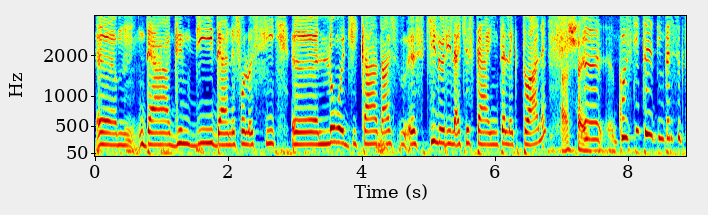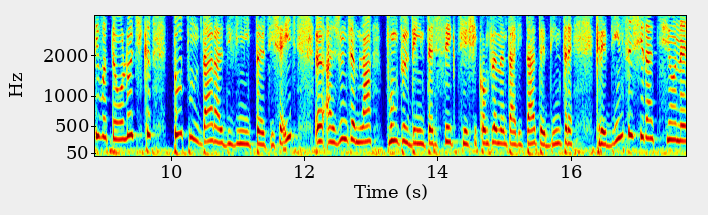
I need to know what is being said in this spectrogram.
uh, de a gândi, de a ne folosi uh, logica, da, skillurile acestea intelectuale, Așa este. Uh, constituie din perspectivă teologică tot un dar al divinității. Și aici uh, ajungem la punctul de intersecție și complementaritate dintre credință și rațiune,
